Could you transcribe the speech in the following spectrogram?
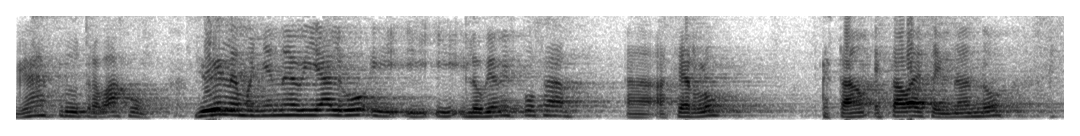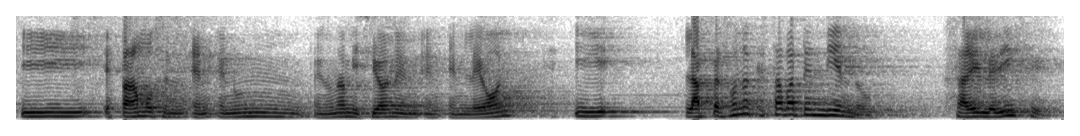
gracias por tu trabajo. Yo hoy en la mañana vi algo y, lo vi a mi esposa hacerlo, estaba, estaba desayunando y estábamos en, una misión en, León y la persona que estaba atendiendo sale y le dice,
